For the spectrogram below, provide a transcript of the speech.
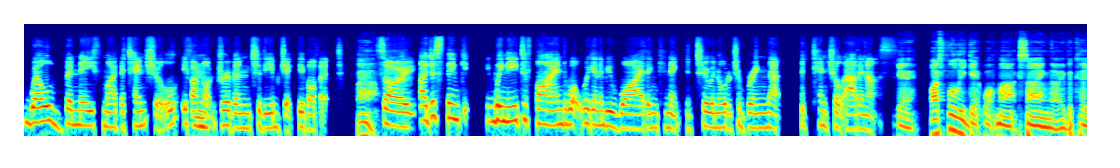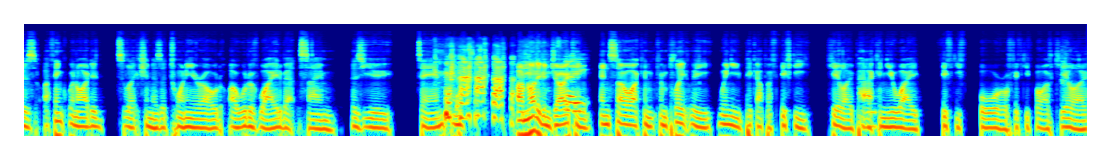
well beneath my potential if i'm Mm. not driven to the objective of it wow. so i just think we need to find what we're going to be wired and connected to in order to bring that potential out in us Yeah, I fully get what Mark's saying though, because I think when I did selection as a 20 year old, I would have weighed about the same as you, Sam. And I'm not even joking. and so I can completely, when you pick up a 50 kilo pack Mm. and you weigh 54 or 55 kilo,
